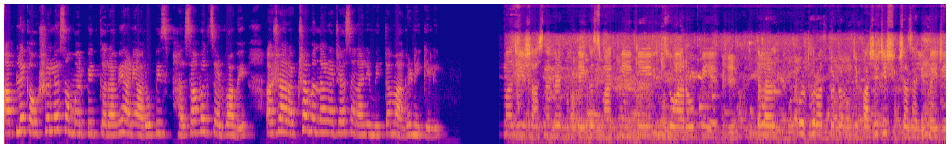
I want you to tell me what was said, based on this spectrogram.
आपले कौशल्य समर्पित करावे आणि आरोपीस फासावर चढवावे अशा रक्षाबंधनाच्या सणानिमित्त मागणी केली. माझी शासनाकडे फक्त एकच मागणी आहे की जो आरोपी आहे त्याला कठोरात कठोर म्हणजे फाशीची शिक्षा झाली पाहिजे.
